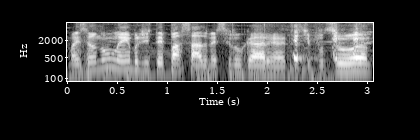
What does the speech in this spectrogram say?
mas eu não lembro de ter passado nesse lugar antes, tipo, zoando.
